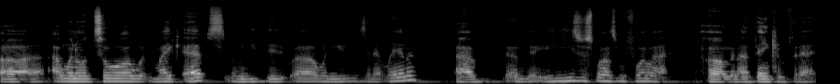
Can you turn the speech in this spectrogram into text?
Uh, I went on tour with Mike Epps when he did uh, when he was in Atlanta. Uh, he's responsible for a lot, um, and I thank him for that.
